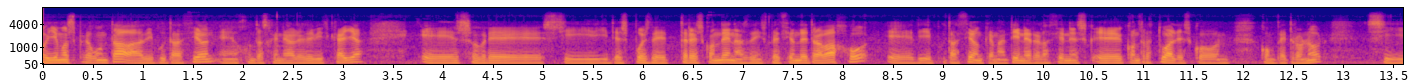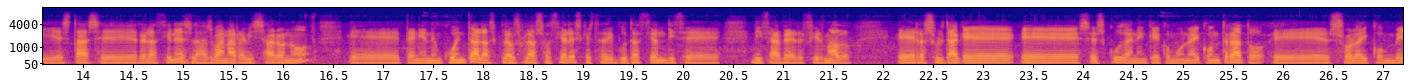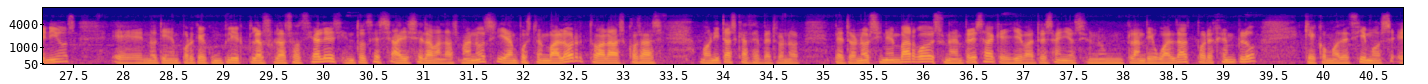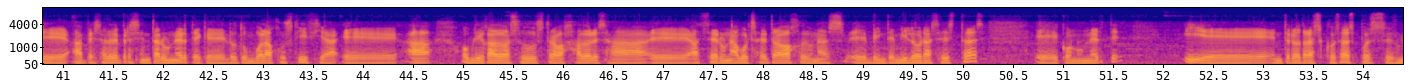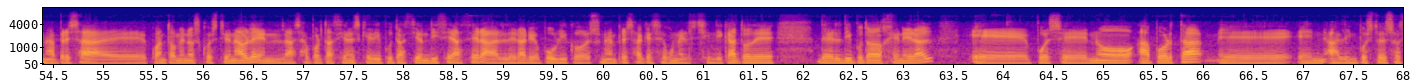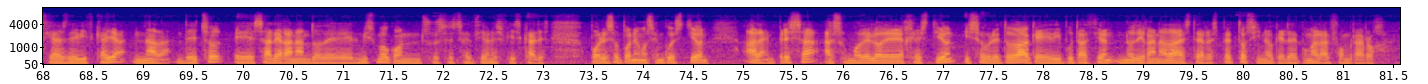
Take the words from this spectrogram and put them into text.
Hoy hemos preguntado a Diputación en Juntas Generales de Vizcaya eh, sobre si después de tres condenas de inspección de trabajo, eh, Diputación que mantiene relaciones eh, contractuales con, con, Petronor, si estas relaciones las van a revisar o no, teniendo en cuenta las cláusulas sociales que esta Diputación dice, dice haber firmado. Resulta que se escudan en que como no hay contrato, solo hay convenios, eh, no tienen por qué cumplir cláusulas sociales y entonces ahí se lavan las manos y han puesto en valor todas las cosas bonitas que hace Petronor. Petronor, sin embargo, es una empresa que lleva tres años en un plan de igualdad, por ejemplo, que como decimos, eh, a pesar de presentar un ERTE que lo tumbó la justicia, eh, ha obligado a sus trabajadores a hacer una bolsa de trabajo de unas 20.000 horas extras con un ERTE y eh, entre otras cosas pues es una empresa eh, cuanto menos cuestionable en las aportaciones que Diputación dice hacer al erario público. Es una empresa que según el sindicato del diputado general eh, pues no aporta al impuesto de sociedades de Vizcaya nada. De hecho sale ganando del mismo con sus exenciones fiscales. Por eso ponemos en cuestión a la empresa, a su modelo de gestión y sobre todo a que Diputación no diga nada a este respecto sino que le ponga la alfombra roja.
